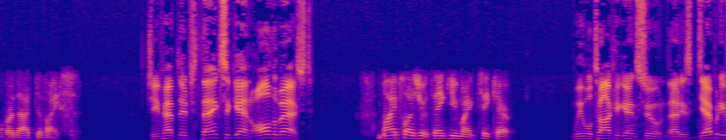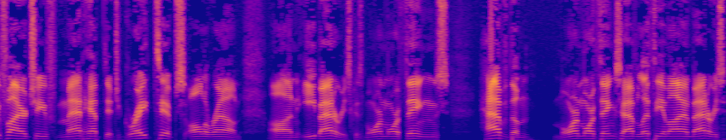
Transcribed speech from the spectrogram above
or that device. Chief Hepditch, thanks again. All the best. My pleasure. Thank you, Mike. Take care. We will talk again soon. That is Deputy Fire Chief Matt Hepditch. Great tips all around on e batteries because more and more things have them. More and more things have lithium ion batteries.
